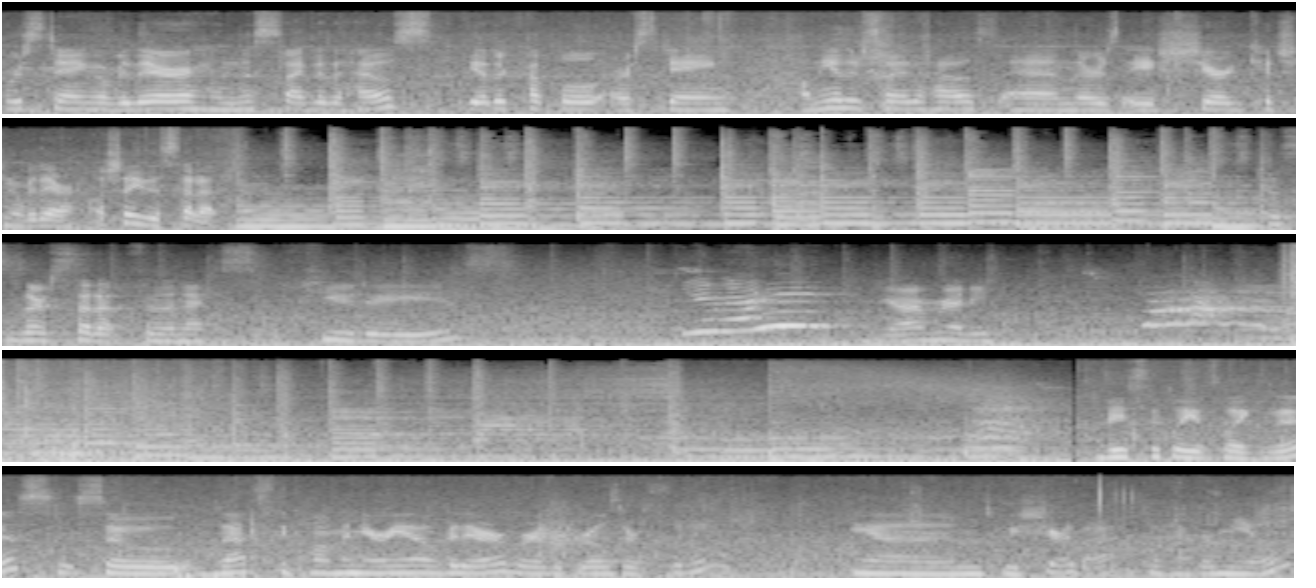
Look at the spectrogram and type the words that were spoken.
We're staying over there in this side of the house. The other couple are staying on the other side of the house and there's a shared kitchen over there. I'll show you the setup. This is our setup for the next few days. You ready? Yeah, I'm ready. Basically, it's like this. So that's the common area over there where the girls are sitting, and we share that to have our meals.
